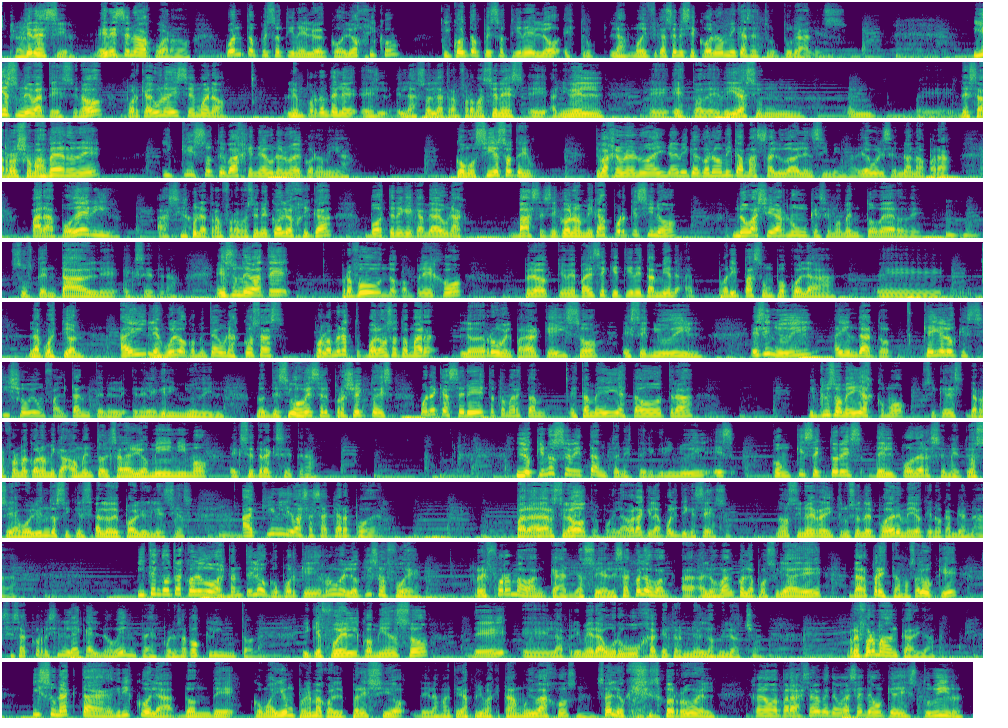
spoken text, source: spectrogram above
Claro. Quiero decir, en ese no acuerdo, ¿cuánto peso tiene lo ecológico y cuánto peso tiene lo las modificaciones económicas estructurales? Y es un debate ese, ¿no? Porque algunos dicen, bueno, lo importante es, le- es la, son las transformaciones eh, a nivel eh, esto, de, de ir hacia un, un, eh, desarrollo más verde y que eso te va a generar una nueva economía. Como si eso te, te va a generar una nueva dinámica económica más saludable en sí misma. Y algunos dicen, no, no, pará. Para poder ir hacia una transformación ecológica, vos tenés que cambiar unas bases económicas porque si no, no va a llegar nunca ese momento verde sustentable, etcétera. Es un debate profundo, complejo, pero que me parece que tiene también, eh, por ahí pasa un poco la, eh, la cuestión. Ahí les vuelvo a comentar unas cosas, por lo menos volvamos a tomar lo de Rubel para ver qué hizo ese New Deal. Ese New Deal, hay un dato, que hay algo que sí yo veo un faltante en el, en el Green New Deal, donde si vos ves el proyecto es, bueno, hay que hacer esto, tomar esta, esta medida, esta otra, Incluso medidas como, si querés, de reforma económica, aumento del salario mínimo, etcétera, etcétera. Lo que no se ve tanto en este Green New Deal es con qué sectores del poder se mete. O sea, volviendo si querés a lo de Pablo Iglesias. Mm. ¿A quién le vas a sacar poder? Para dárselo a otros, porque la verdad que la política es eso. ¿no? Si no hay redistribución del poder, medio que no cambias nada. Y te encontrás con algo bastante loco, porque Rubén lo que hizo fue reforma bancaria, o sea, le sacó a los, bancos la posibilidad de dar préstamos, algo que se sacó recién en la década del 90 después, lo sacó Clinton, y que fue el comienzo de eh, la primera burbuja que terminó en el 2008. Reforma bancaria. Hizo un acta agrícola donde, como había un problema con el precio de las materias primas que estaban muy bajos, Mm. ¿sabes lo que hizo Rubén? Dijo, no, para hacer lo que tengo que hacer, tengo que destruir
